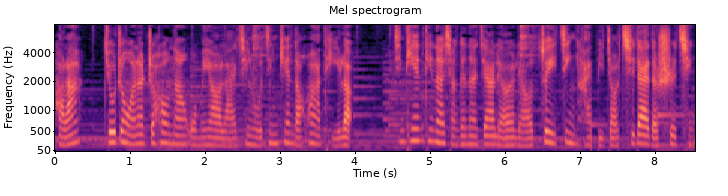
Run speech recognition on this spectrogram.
好啦，纠正完了之后呢，我们要来进入今天的话题了。今天缇娜想跟大家聊一聊最近还比较期待的事情。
